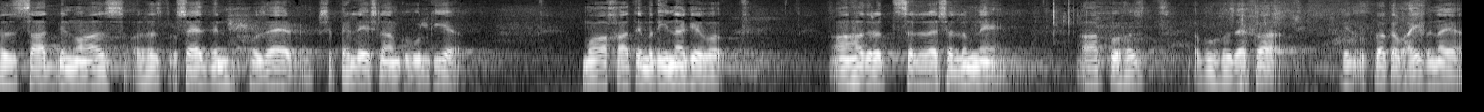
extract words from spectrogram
حضرت سعد بن معاذ اور حضرت اسید بن حزیر سے پہلے اسلام قبول کیا۔ مواقعات مدینہ کے وقت آ حضرت صلی اللہ علیہ وسلم نے آپ کو حضرت ابو حذیفہ بن اقبا کا بھائی بنایا۔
